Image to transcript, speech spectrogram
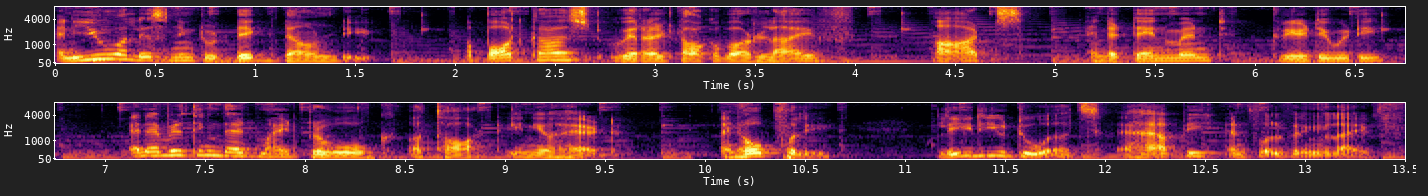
And you are listening to Dig Down Deep, a podcast where I'll talk about life, arts, entertainment, creativity, and everything that might provoke a thought in your head, and hopefully lead you towards a happy and fulfilling life.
